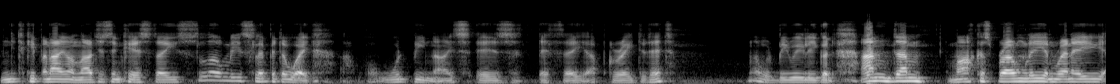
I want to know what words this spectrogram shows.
Need to keep an eye on that just in case they slowly slip it away. What would be nice is if they upgraded it. That would be really good. And um, Marques Brownlee and Rene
